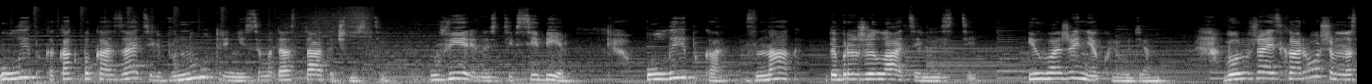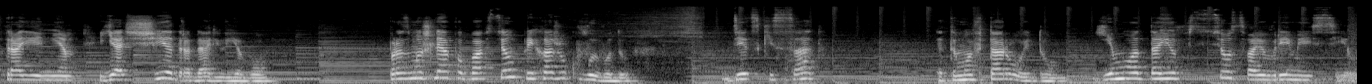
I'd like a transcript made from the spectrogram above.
Улыбка как показатель внутренней самодостаточности, уверенности в себе. Улыбка – знак доброжелательности и уважения к людям. Вооружаясь хорошим настроением, я щедро дарю его. Поразмышляв обо всем, прихожу к выводу. Детский сад – это мой второй дом. Ему отдаю все свое время и силы.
